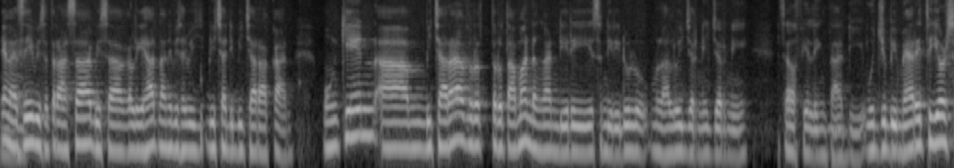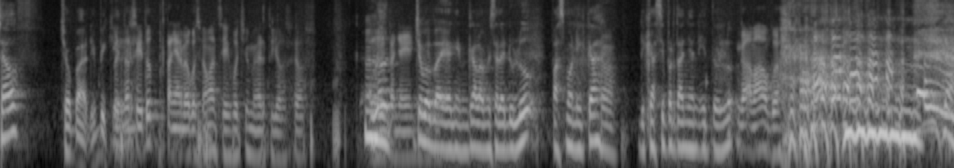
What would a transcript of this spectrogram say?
Ya nggak sih? Bisa terasa, bisa kelihatan, nanti bisa bisa dibicarakan. Mungkin um, bicara terut- terutama dengan diri sendiri dulu melalui journey-journey self healing tadi. Would you be married to yourself? Coba dipikirin. Bener sih itu pertanyaan bagus banget sih. Would you marry to yourself? Lo Ditanyain. coba bayangin kalau misalnya dulu pas mau nikah Hah. dikasih pertanyaan itu lo. Nggak mau gue. Nah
